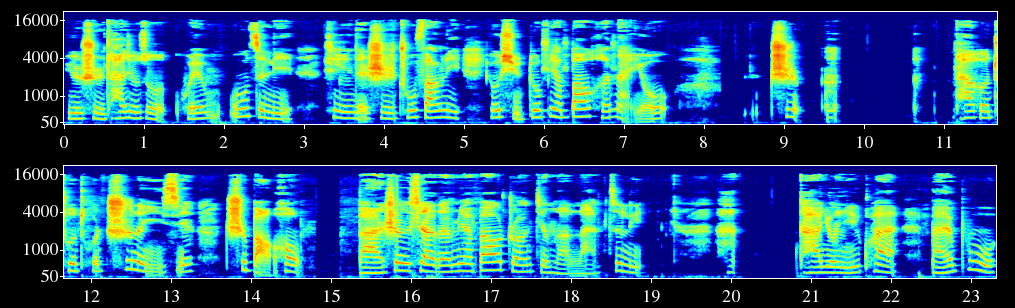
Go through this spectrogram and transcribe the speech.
于是他就走回屋子里，幸运的是，厨房里有许多面包和奶油。吃。他和托托吃了一些，吃饱后，把剩下的面包装进了篮子里。他用一块白布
